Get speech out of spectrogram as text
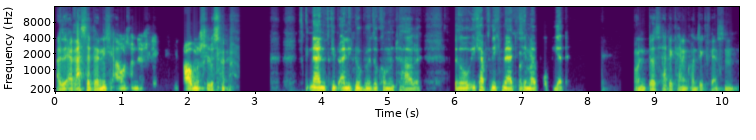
Also er rastet da nicht aus und er schlägt Schraubenschlüssel. Es, nein, es gibt eigentlich nur böse Kommentare. Also ich habe es nicht mehr als okay. Thema probiert. Und das hatte keine Konsequenzen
